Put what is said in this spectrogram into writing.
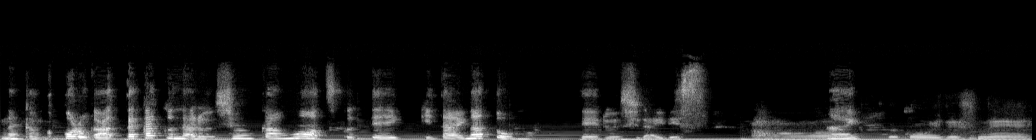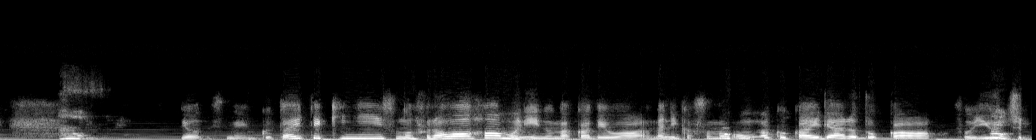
なんか心があったかくなる瞬間を作っていきたいなと思っている次第です。はい、すごいですね。はい。ではですね、具体的にそのフラワーハーモニーの中では何かその音楽会であるとか、その YouTube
